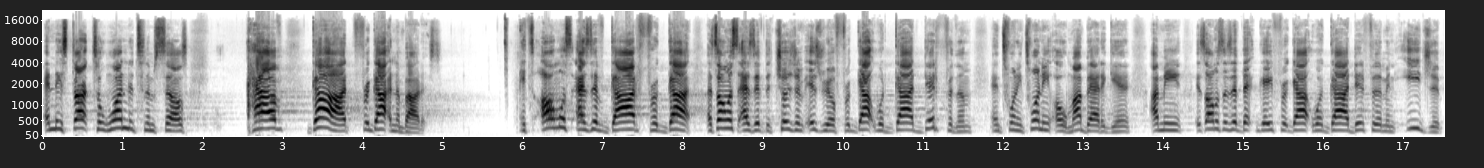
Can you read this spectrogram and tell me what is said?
And they start to wonder to themselves, have God forgotten about us? It's almost as if God forgot. It's almost as if the children of Israel forgot what God did for them in 2020. Oh, my bad again. I mean, it's almost as if they forgot what God did for them in Egypt,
